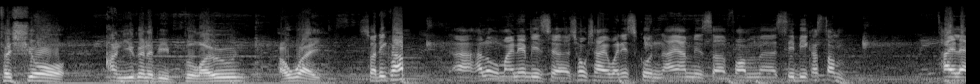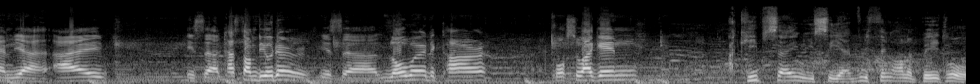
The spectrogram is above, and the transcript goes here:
for sure. And you're going to be blown away สวัสดีครับ uh, Hello my name is uh, โชคชัยวานิสกุล I am is uh, from uh, CB Custom Thailand yeah I is a custom builder is uh, lower the car Volkswagen I keep saying you see everything on a Beetle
